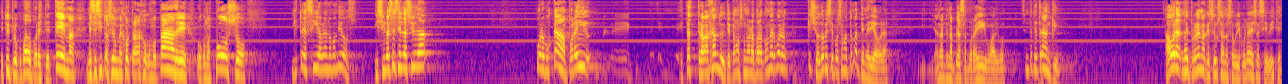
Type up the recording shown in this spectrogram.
estoy preocupado por este tema, necesito hacer un mejor trabajo como padre o como esposo. Y estoy así hablando con Dios. Y si lo haces en la ciudad, bueno, buscá, por ahí eh, estás trabajando y te tomas una hora para comer, bueno, qué sé yo, dos veces por semana, tomate media hora y andate a una plaza por ahí o algo. Sentate tranqui. Ahora no hay problema que se usan los auriculares así, ¿viste?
